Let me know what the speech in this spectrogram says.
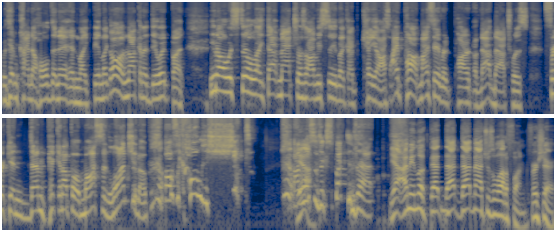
with him kind of holding it and like being like, oh, I'm not going to do it. But, you know, it was still like that match was obviously like a chaos. I popped my favorite part of that match was freaking them picking up Omos and launching him. I was like, holy shit. I Yeah. wasn't expecting that. Yeah, I mean, look that that that match was a lot of fun for sure.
